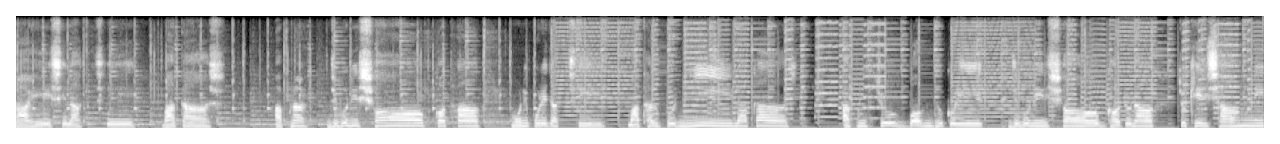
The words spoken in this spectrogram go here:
গায়ে এসে লাগছে বাতাস। আপনার জীবনের সব কথা মনে পড়ে যাচ্ছে। মাথার উপর নীল আকাশ, আপনি চোখ বন্ধ করে জীবনের সব ঘটনা চোখের সামনে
